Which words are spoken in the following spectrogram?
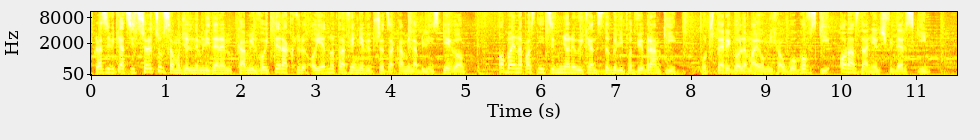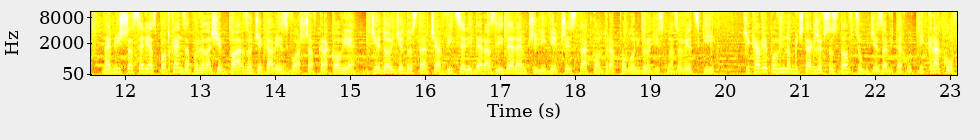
W klasyfikacji strzelców samodzielnym liderem Kamil Wojtyra, który o jedno trafienie wyprzedza Kamila Bilińskiego. Obaj napastnicy w miniony weekend zdobyli po dwie bramki. Po cztery gole mają Michał Głogowski oraz Daniel Świderski. Najbliższa seria spotkań zapowiada się bardzo ciekawie, zwłaszcza w Krakowie, gdzie dojdzie do starcia wicelidera z liderem, czyli Wieczysta kontra Pogoń Grodzisk Mazowiecki. Ciekawie powinno być także w Sosnowcu, gdzie zawita Hutnik Kraków.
